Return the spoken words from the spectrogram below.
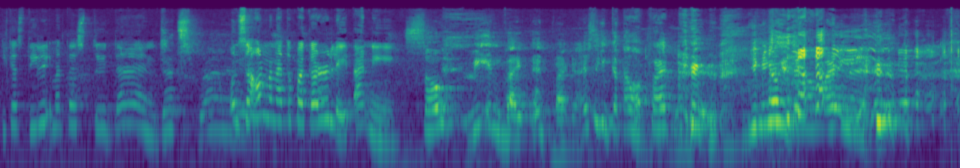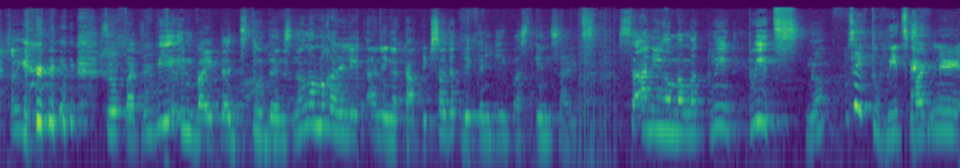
because dili man ta student. That's right. Unsaon man nato pagka-relate ani? So, we invited partner. Ay, sige, katawa, partner. Gimingaw yung ganang partner. So, partner, we invited students na nga makarelate ani nga topic so that they can give us insights sa ani nga mga tweet, tweets, no? Unsay tweets partner?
